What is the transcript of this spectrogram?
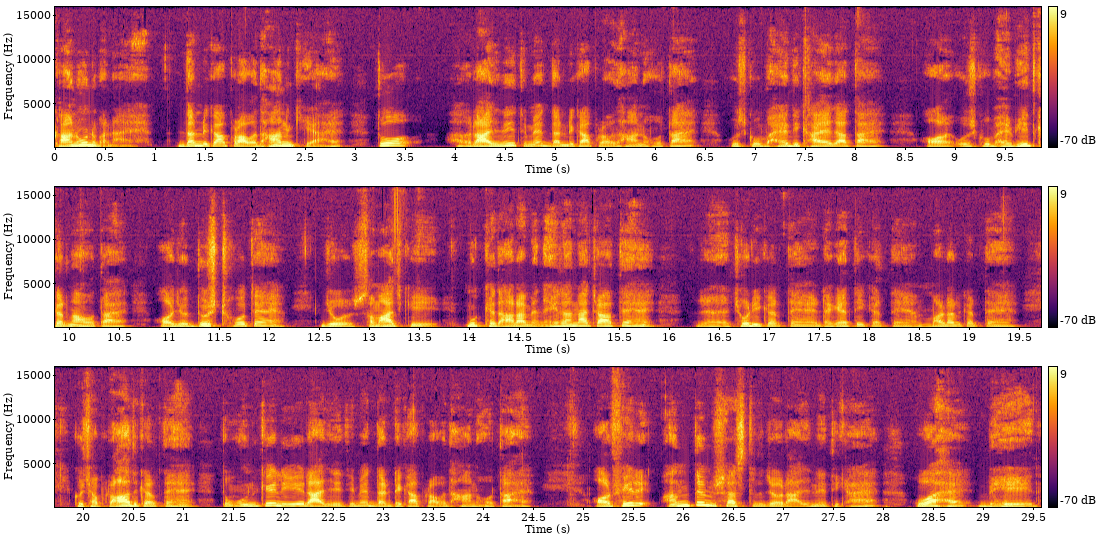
कानून बनाए हैं? दंड का प्रावधान किया है तो राजनीति में दंड का प्रावधान होता है उसको भय दिखाया जाता है और उसको भयभीत करना होता है और जो दुष्ट होते हैं जो समाज की मुख्य धारा में नहीं रहना चाहते हैं चोरी करते हैं, डकैती करते हैं, मर्डर करते हैं, कुछ अपराध करते हैं तो उनके लिए राजनीति में दंड का प्रावधान होता है। और फिर अंतिम शस्त्र जो राजनीति का है, वह है भेद,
